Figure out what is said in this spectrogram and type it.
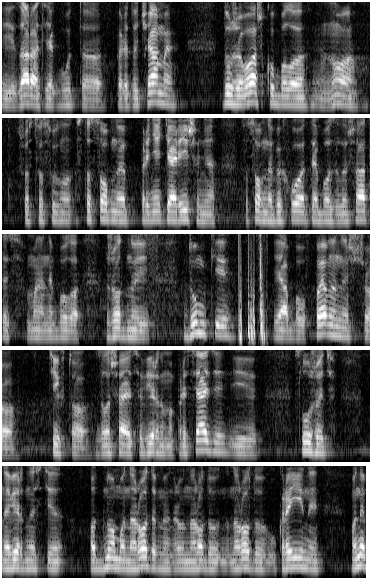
і зараз як будто перед очами. Дуже важко було. Ну, що стосовно, стосовно прийняття рішення, стосовно виходити або залишатись, в мене не було жодної думки. Я був впевнений, що ті, хто залишається вірному присязі і служать на вірності одному народу, народу, народу України, вони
